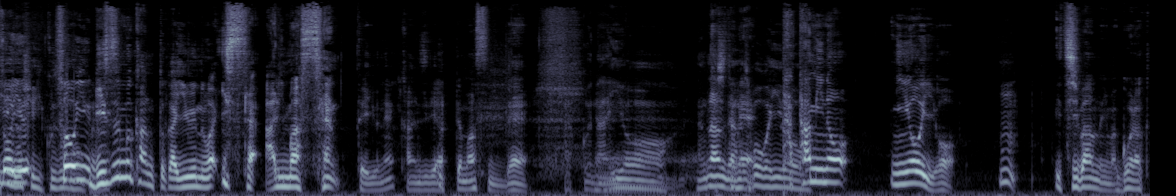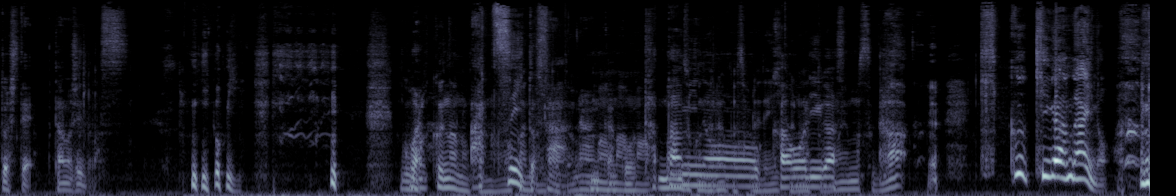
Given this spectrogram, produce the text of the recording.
そういう、そういうリズム感とかいうのは一切ありませんっていうね、感じでやってますんで。良くないよ。なんでね畳の匂いをうん。一番の今娯楽として楽しんでます。匂い 娯楽なのかな？暑いとさなんかこう畳の香りが 聞く気がないの。なん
